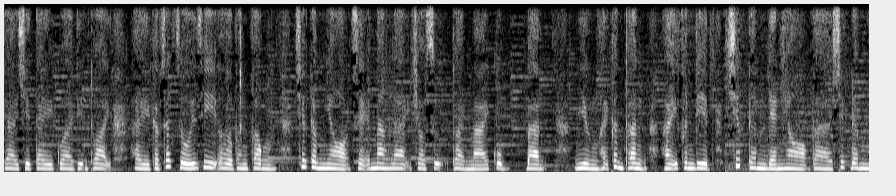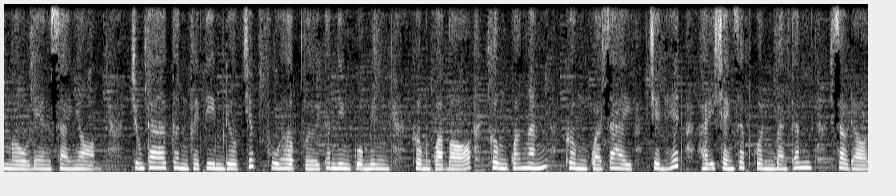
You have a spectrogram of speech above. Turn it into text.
trai chia tay qua điện thoại hay gặp rắc rối gì ở văn phòng, chiếc đầm nhỏ sẽ mang lại cho sự thoải mái của bạn. Nhưng hãy cẩn thận, hãy phân biệt chiếc đầm đen nhỏ và chiếc đầm màu đen xài nhỏ. Chúng ta cần phải tìm được chiếc phù hợp với thân hình của mình, không quá bó, không quá ngắn, không quá dài. Trên hết, hãy tránh dập quần bản thân, sau đó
